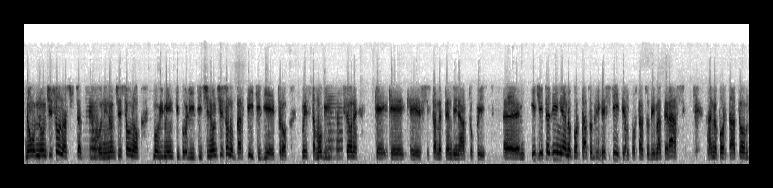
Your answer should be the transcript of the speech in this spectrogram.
Non, non, ci sono associazioni, non ci sono movimenti politici, non ci sono partiti dietro questa mobilitazione che, che, che si sta mettendo in atto qui. Eh, I cittadini hanno portato dei vestiti, hanno portato dei materassi, hanno portato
